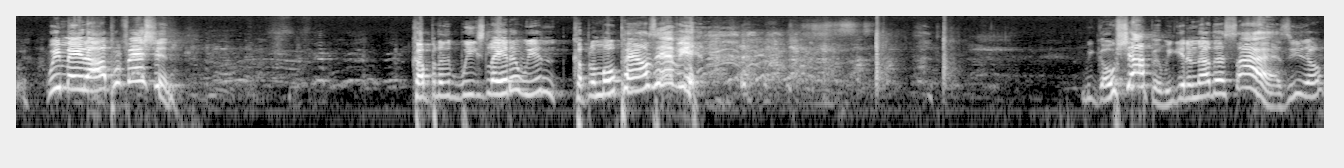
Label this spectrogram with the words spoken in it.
we made our profession. Couple of weeks later, we're a couple of more pounds heavier. we go shopping, we get another size, you know.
